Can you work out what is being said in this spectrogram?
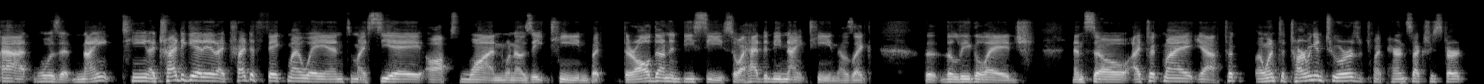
at what was it 19 i tried to get in i tried to fake my way into my ca ops 1 when i was 18 but they're all done in bc so i had to be 19 i was like the, the legal age and so i took my yeah took i went to ptarmigan tours which my parents actually start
